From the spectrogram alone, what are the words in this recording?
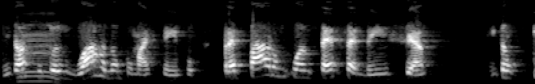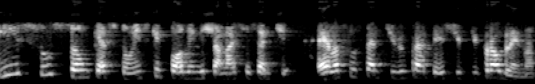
Então, as hum. pessoas guardam por mais tempo, preparam com antecedência. Então, isso são questões que podem deixar mais suscetível ela suscetível para ter esse tipo de problema.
